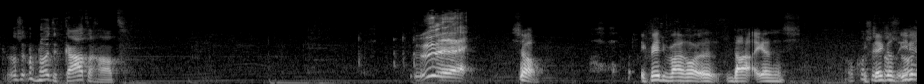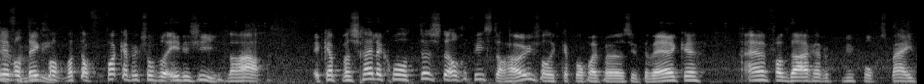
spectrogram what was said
Ik heb dus nog nooit een kater gehad. Zo. Ik weet niet waar... eh, daar, Ook ik denk dat iedereen wel de denkt van, wat de fuck heb ik zoveel energie? Nou, ik heb waarschijnlijk gewoon te snel gefietst naar huis, want ik heb nog even zitten werken. En vandaag heb ik nu volgens mij,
